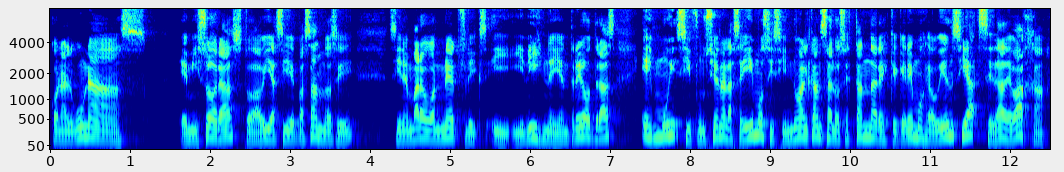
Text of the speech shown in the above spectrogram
con algunas emisoras todavía sigue pasando así. Sin embargo, con Netflix y, y, Disney, entre otras, es muy si funciona la seguimos y si no alcanza los estándares que queremos de audiencia, se da de baja.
